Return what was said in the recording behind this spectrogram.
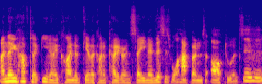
I know you have to, you know, kind of give a kind of coda and say, you know, this is what happened afterwards. Mm-hmm.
